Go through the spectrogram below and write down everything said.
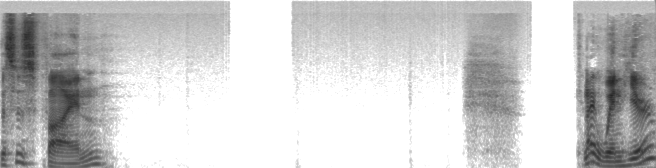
this is fine. Can I win here?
